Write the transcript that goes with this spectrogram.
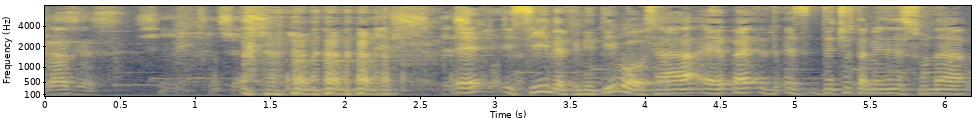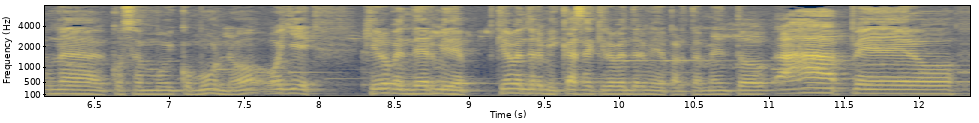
gracias. sí, entonces... es- es Eh, sí, definitivo. O sea, eh, eh, es- de hecho también es una, una cosa muy común, ¿no? Oye, quiero vender mi de- quiero vender mi casa, quiero vender mi departamento. Ah, pero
